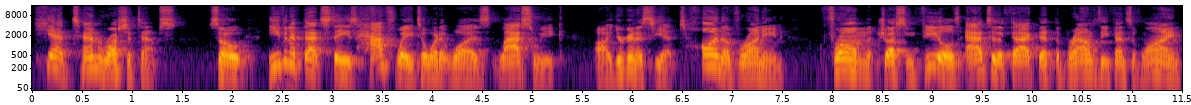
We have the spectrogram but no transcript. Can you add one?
He had 10 rush attempts. So even if that stays halfway to what it was last week, uh, you're going to see a ton of running from Justin Fields. Add to the fact that the Browns defensive line,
